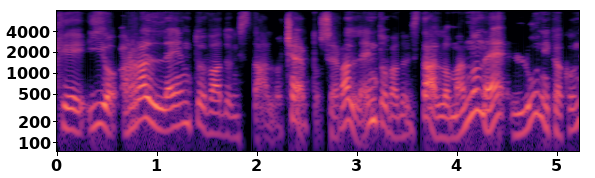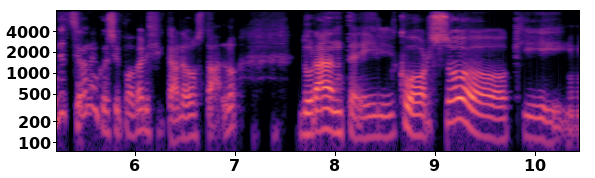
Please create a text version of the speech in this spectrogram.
che io rallento e vado in stallo. Certo, se rallento vado in stallo, ma non è l'unica condizione in cui si può verificare lo stallo. Durante il corso, chi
